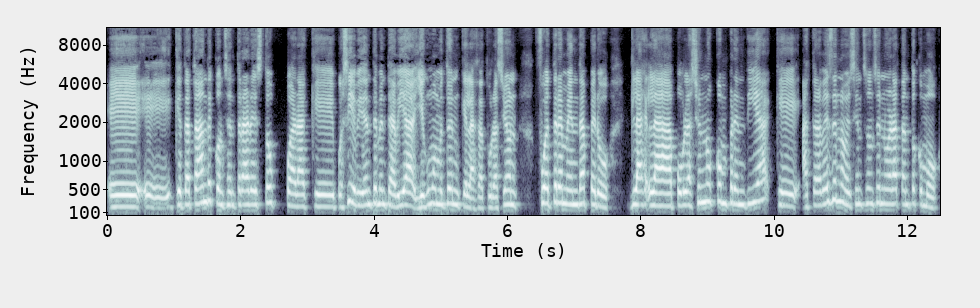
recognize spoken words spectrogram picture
Eh, eh, que trataban de concentrar esto para que, pues sí, evidentemente había, llegó un momento en que la saturación fue tremenda, pero la, población no comprendía que a través del 911 no era tanto como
